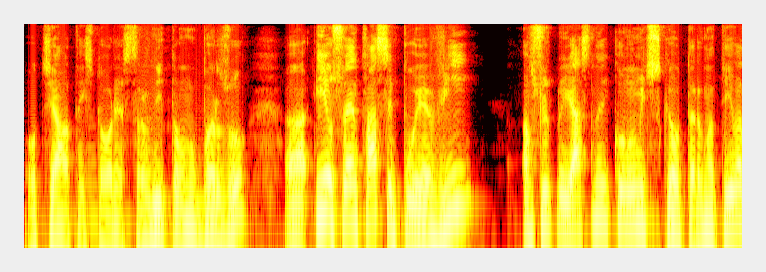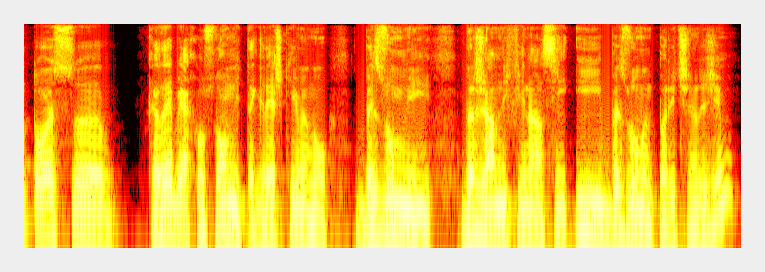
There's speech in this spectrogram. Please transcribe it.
от цялата история сравнително бързо. И освен това се появи абсолютно ясна економическа альтернатива, т.е. къде бяха основните грешки, именно безумни държавни финанси и безумен паричен режим –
